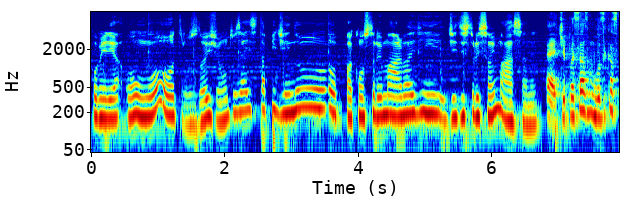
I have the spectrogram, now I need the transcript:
comeria ou um ou outro, os dois juntos, aí você tá pedindo pra construir uma arma de, de destruição em massa, né? É, tipo essas músicas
